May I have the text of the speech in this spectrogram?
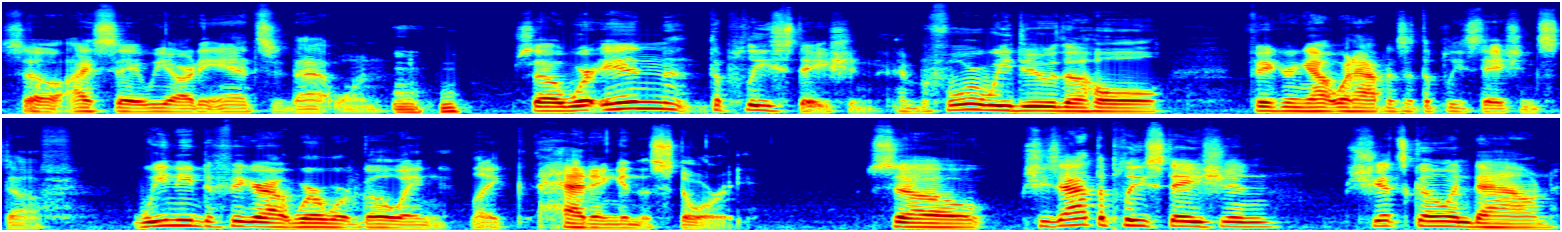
So I say we already answered that one. hmm So we're in the police station, and before we do the whole figuring out what happens at the police station stuff, we need to figure out where we're going, like heading in the story. So she's at the police station, shit's going down.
